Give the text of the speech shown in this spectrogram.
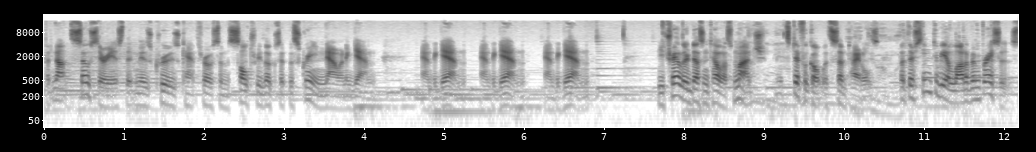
but not so serious that Ms. Cruz can't throw some sultry looks at the screen now and again. And again, and again, and again. The trailer doesn't tell us much, it's difficult with subtitles, but there seem to be a lot of embraces,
